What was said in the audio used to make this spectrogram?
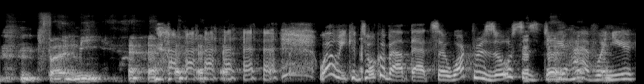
Phone me. well, we can talk about that. So, what resources do you have when you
